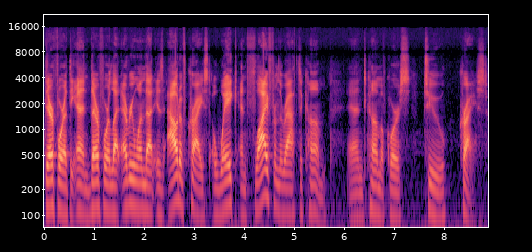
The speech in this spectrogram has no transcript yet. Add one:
Therefore, at the end, therefore let everyone that is out of Christ awake and fly from the wrath to come, and come, of course, to Christ.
